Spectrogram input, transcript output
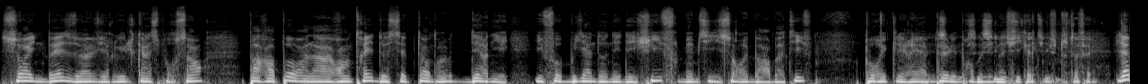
soit une baisse de 1,15% par rapport à la rentrée de septembre dernier. Il faut bien donner des chiffres, même s'ils sont rébarbatifs, pour éclairer un peu les problèmes. C'est significatif, tout à fait. La,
